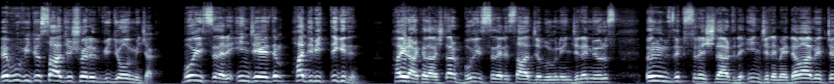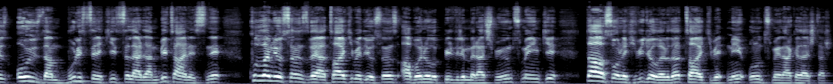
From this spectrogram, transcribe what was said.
Ve bu video sadece şöyle bir video olmayacak. Bu hisseleri inceledim, hadi bitti gidin. Hayır arkadaşlar bu hisseleri sadece bugün incelemiyoruz. Önümüzdeki süreçlerde de incelemeye devam edeceğiz. O yüzden bu listedeki hisselerden bir tanesini kullanıyorsanız veya takip ediyorsanız abone olup bildirimleri açmayı unutmayın ki daha sonraki videoları da takip etmeyi unutmayın arkadaşlar.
